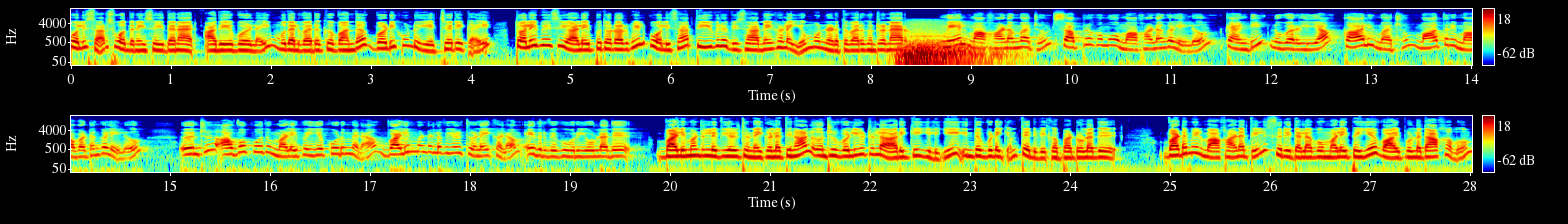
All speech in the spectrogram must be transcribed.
போலீசார் சோதனை செய்தனர். அதேவேளை முதல்வருக்கு வந்த வெடிகுண்டு எச்சரிக்கை தொலைபேசி அழைப்பு தொடர்பில் போலீசார் தீவிர விசாரணைகளையும் முன்னெடுத்து வருகின்றனர். மேல் மாகாணம் மற்றும் சப்ரகமோ மாகாணங்களிலும் கண்டி நுவரலியா காலி மற்றும் மாதிரி மாவட்டங்களிலும் இன்று அவ்வப்போது மழை பெய்யக்கூடும் என வளிமண்டலவியல் திணைக்களம் எதிர்வு கூறியுள்ளது. வளிமண்டலவியல் திணைக்களத்தினால் இன்று வெளியிட்டுள்ள அறிக்கையிலேயே இந்த விடயம் தெரிவிக்கப்பட்டுள்ளது. வடமேல் மாகாணத்தில் சிறிதளவு மழை பெய்ய வாய்ப்புள்ளதாகவும்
